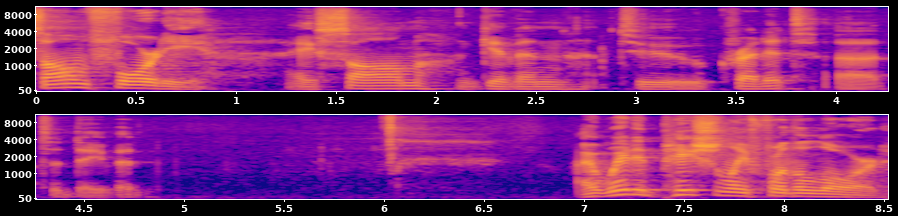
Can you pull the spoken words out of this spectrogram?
Psalm 40, a psalm given to credit uh, to David. I waited patiently for the Lord.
